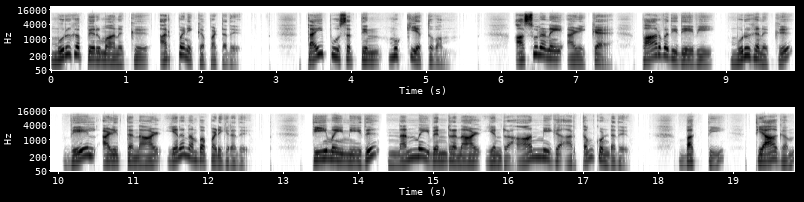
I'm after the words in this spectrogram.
முருகப்பெருமானுக்கு அர்ப்பணிக்கப்பட்டது. தைப்பூசத்தின் முக்கியத்துவம். அசுரனை அழிக்க பார்வதி தேவி முருகனுக்கு வேல் அழித்த நாள் என நம்பப்படுகிறது. தீமை மீது நன்மை வென்ற நாள் என்ற ஆன்மீக அர்த்தம் கொண்டது. பக்தி தியாகம்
